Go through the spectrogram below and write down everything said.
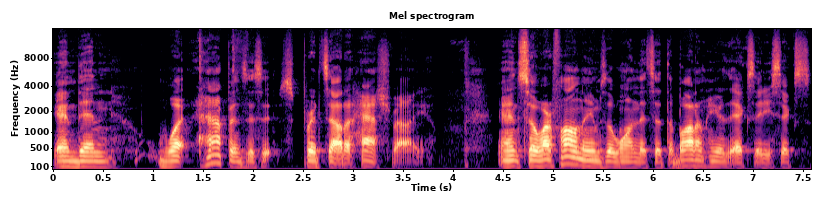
And then what happens is it spits out a hash value. And so our file name is the one that's at the bottom here, the x86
